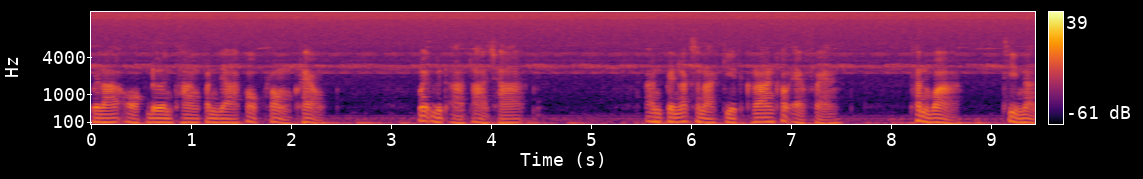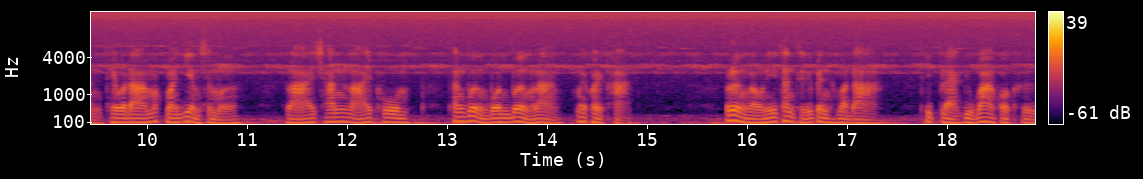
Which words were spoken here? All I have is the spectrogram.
เวลาออกเดินทางปัญญาก็คล่องแคล่ว ไม่อึดอาดล่าช้า อันเป็นลักษณะเกียรติคร้านเข้าแอบแฝง ท่านว่าที่นั่นเทวดามักมาเยี่ยมเสมอ หลายชั้นหลายภูมิ ทั้งเบื้องบนเบื้องล่างไม่ค่อยขาด เรื่องเหล่านี้ท่านถือเป็นธรรมดาที่แปลกอยู่บ้างก็คือ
